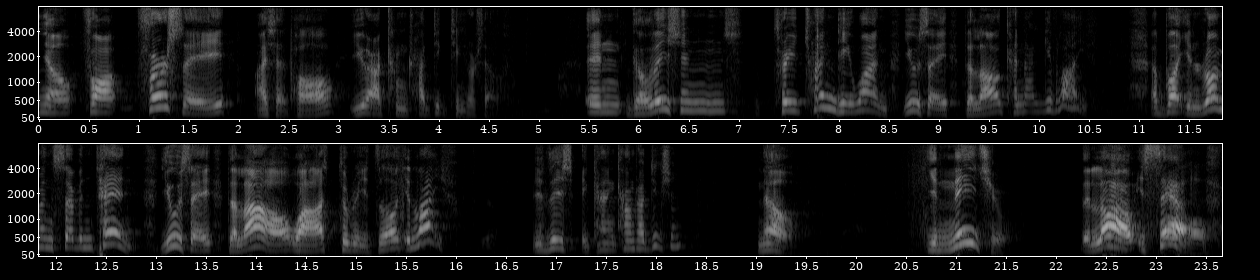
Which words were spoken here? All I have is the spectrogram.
You know, for firstly, I said, Paul, you are contradicting yourself in Galatians 3.21, you say the law cannot give life. But in Romans 7.10, you say the law was to result in life. Yeah. Is this a kind of contradiction? No. In nature, the law itself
